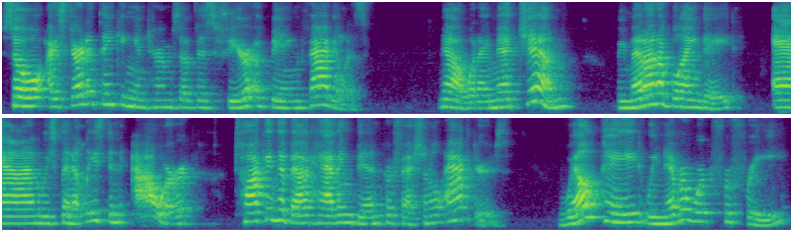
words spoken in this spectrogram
So i started thinking in terms of this fear of being fabulous. Now when i met jim we met on a blind date and we spent at least an hour talking about having been professional actors. Well paid, we never worked for free,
